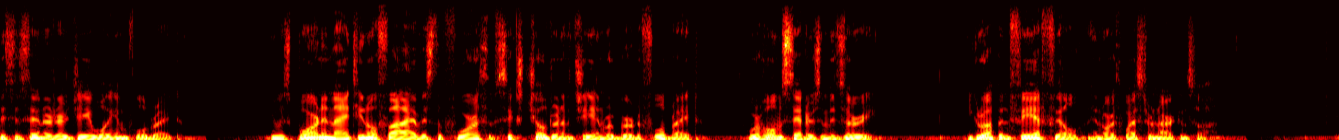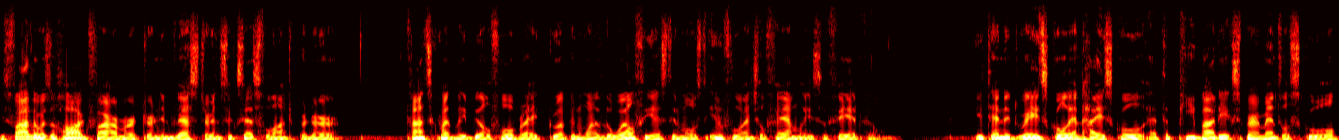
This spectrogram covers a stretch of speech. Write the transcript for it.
This is Senator J. William Fulbright. He was born in 1905 as the fourth of six children of J. and Roberta Fulbright, who were homesteaders in Missouri. He grew up in Fayetteville in northwestern Arkansas. His father was a hog farmer turned investor and successful entrepreneur. Consequently, Bill Fulbright grew up in one of the wealthiest and most influential families of Fayetteville. He attended grade school and high school at the Peabody Experimental School,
